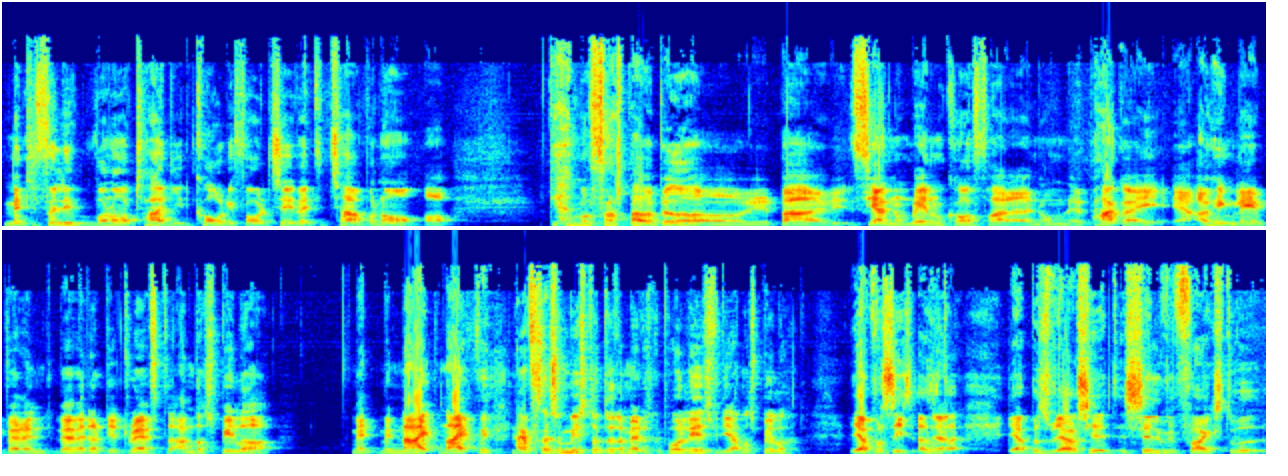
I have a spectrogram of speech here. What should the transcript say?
Men selvfølgelig, hvornår tager de et kort i forhold til, hvad de tager, hvornår, og det havde må først bare være bedre at øh, bare fjerne nogle random kort fra eller nogle øh, pakker af, afhængig af, hvordan, hvad, hvad der bliver draftet af andre spillere. Men, men nej, nej, nej, for så mister du det der med, at du skal prøve at læse, hvad de andre spiller. Ja, præcis. Altså, Ja. Der, ja, men som jeg vil sige, at selve faktisk, du ved,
